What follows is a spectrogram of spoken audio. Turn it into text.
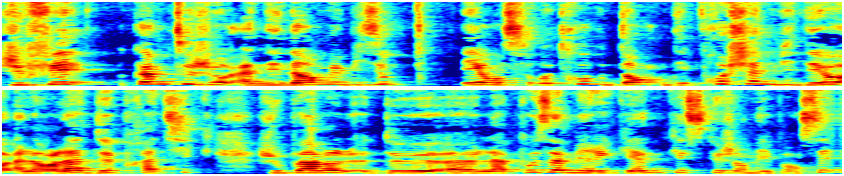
Je vous fais comme toujours un énorme bisou et on se retrouve dans des prochaines vidéos. Alors là, de pratique, je vous parle de euh, la pause américaine, qu'est-ce que j'en ai pensé?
